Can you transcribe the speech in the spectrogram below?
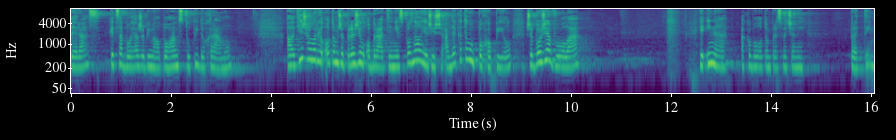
teraz, keď sa boja, že by mal pohan vstúpiť do chrámu. Ale tiež hovoril o tom, že prežil obrátenie, spoznal Ježiša a vďaka tomu pochopil, že Božia vôľa je iná, ako bol o tom presvedčený predtým.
